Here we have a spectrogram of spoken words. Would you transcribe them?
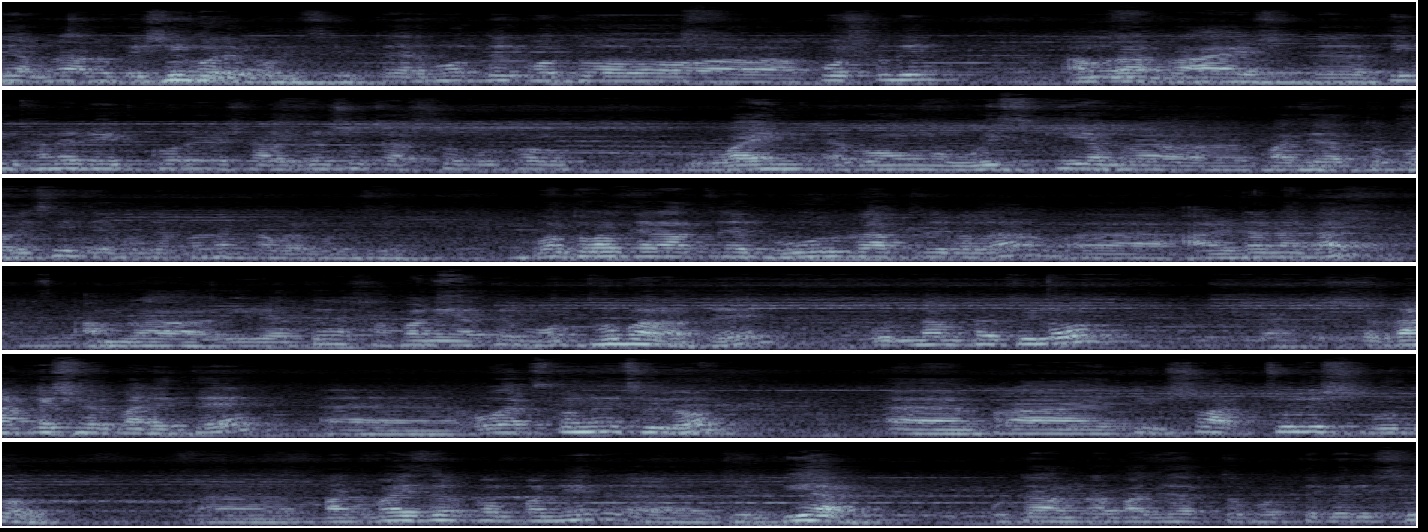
আমরা আরও বেশি করে করেছি। তো এর মধ্যে গত পরশু দিন আমরা প্রায় তিনখানে রেড করে সাড়ে তিনশো চারশো বোতল ওয়াইন এবং উইস্কি আমরা বাজেয়াপ্ত করেছি যেগুলো আমরা খাবার করেছি। গতকালকে রাত্রে, ভোর রাত্রেবেলা আড়াইটা নাগাদ আমরা ইয়াতে, হাঁপানিয়াতে, মধ্যপাড়াতে, ওর নামটা ছিল রাকেশের বাড়িতে ও এক্সপোনে ছিল প্রায় তিনশো আটচল্লিশ বোতল বাডভাইজার কোম্পানির যে বিয়ার ওটা আমরা বাজেয়াপ্ত করতে পেরেছি।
